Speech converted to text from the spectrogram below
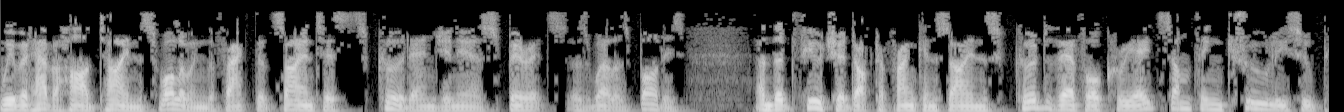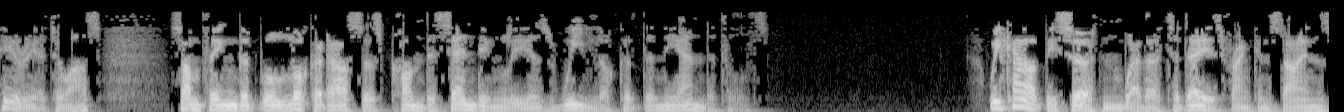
We would have a hard time swallowing the fact that scientists could engineer spirits as well as bodies, and that future Dr. Frankensteins could therefore create something truly superior to us, something that will look at us as condescendingly as we look at the Neanderthals. We cannot be certain whether today's Frankensteins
